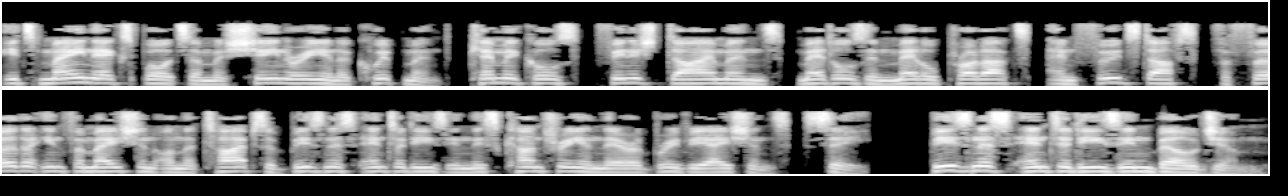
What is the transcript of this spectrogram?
Its main exports are machinery and equipment, chemicals, finished diamonds, metals and metal products, and foodstuffs. For further information on the types of business entities in this country and their abbreviations, see Business entities in Belgium.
